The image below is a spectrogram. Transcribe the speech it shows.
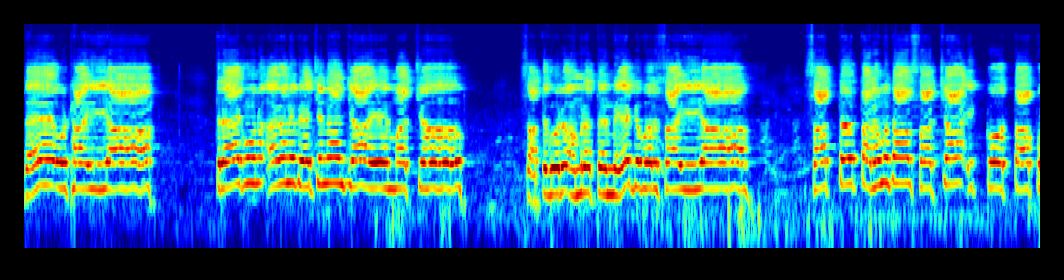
ਦੇ ਉਠਾਈਆ। ਤ੍ਰੈ ਗੁਣ ਅਗਨ ਵਿੱਚ ਨਾ ਜਾਏ ਮਚ ਸਤਿਗੁਰ ਅੰਮ੍ਰਿਤ ਮੇਘ ਵਰਸਾਈਆ। ਸਤ ਧਰਮ ਦਾ ਸਾਚਾ ਇੱਕੋ ਤਪ,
